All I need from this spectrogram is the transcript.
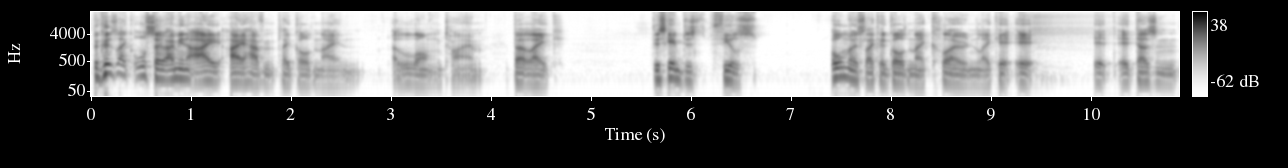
because like also i mean i i haven't played goldeneye in a long time but like this game just feels almost like a goldeneye clone like it it it, it doesn't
